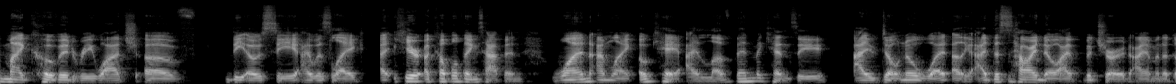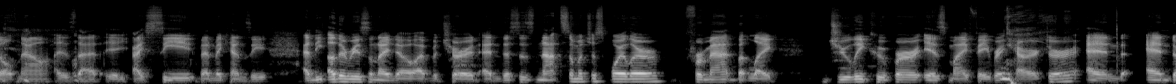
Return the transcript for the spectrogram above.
my COVID rewatch of the OC, I was like, here a couple things happened. One, I'm like, okay, I love Ben McKenzie. I don't know what uh, like, I, this is how I know I've matured. I am an adult now. is that I see Ben McKenzie, and the other reason I know I've matured, and this is not so much a spoiler for Matt, but like Julie Cooper is my favorite character, and and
